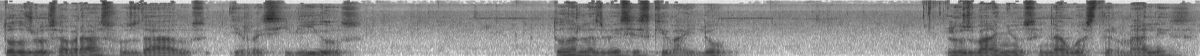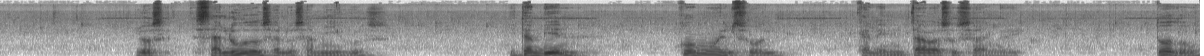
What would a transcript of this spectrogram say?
todos los abrazos dados y recibidos, todas las veces que bailó, los baños en aguas termales, los saludos a los amigos y también cómo el sol calentaba su sangre. Todo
